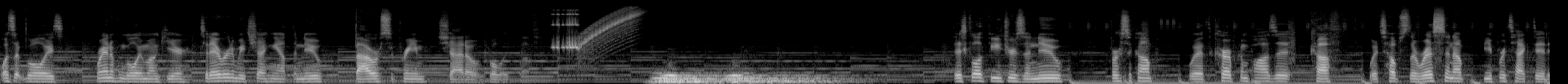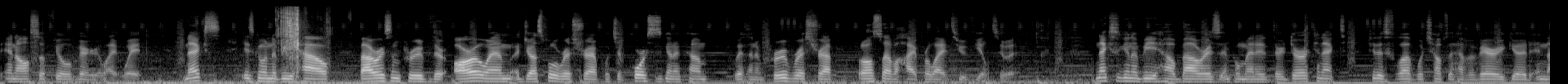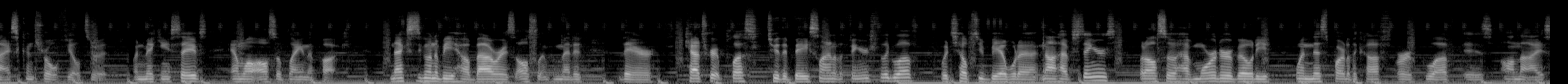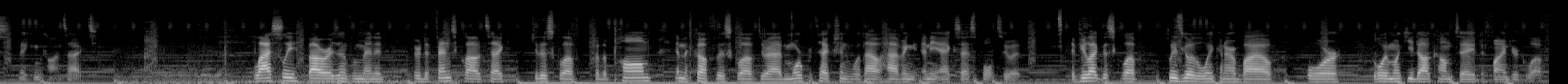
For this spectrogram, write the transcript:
What's up goalies? Brandon from GoalieMonkey here. Today we're going to be checking out the new Bauer Supreme Shadow Goalie Glove. This glove features a new VersaComp with curved composite cuff, which helps the wrist and up be protected and also feel very lightweight. Next is going to be how Bauer's improved their ROM adjustable wrist strap, which of course is going to come with an improved wrist strap, but also have a Hyperlite 2 feel to it. Next is going to be how Bauer has implemented their DuraConnect to this glove, which helps it have a very good and nice control feel to it when making saves and while also playing the puck. Next is going to be how Bauer has also implemented their Catch Grip Plus to the baseline of the fingers for the glove, which helps you be able to not have stingers, but also have more durability when this part of the cuff or glove is on the ice making contact. Lastly, Bauer has implemented their Defense Cloud Tech to this glove for the palm and the cuff of this glove to add more protection without having any excess bolt to it. If you like this glove, please go to the link in our bio or goaliemonkey.com today to find your glove.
